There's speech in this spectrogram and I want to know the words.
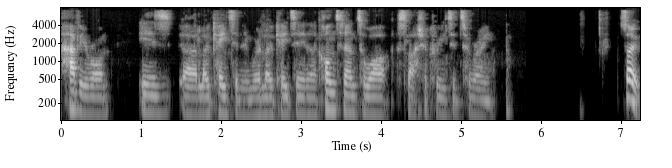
Havieron is uh, located in. We're located in a continental arc slash accreted terrain. So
